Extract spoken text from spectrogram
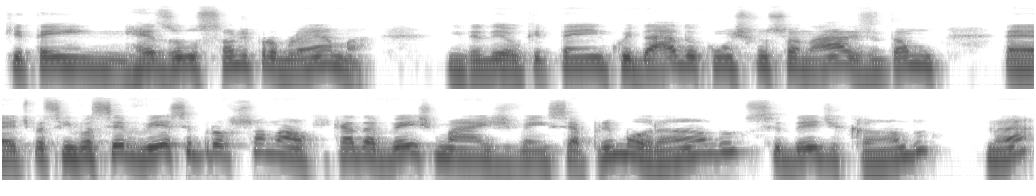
que tem resolução de problema, entendeu? Que tem cuidado com os funcionários. Então, é, tipo assim, você vê esse profissional que cada vez mais vem se aprimorando, se dedicando, né?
